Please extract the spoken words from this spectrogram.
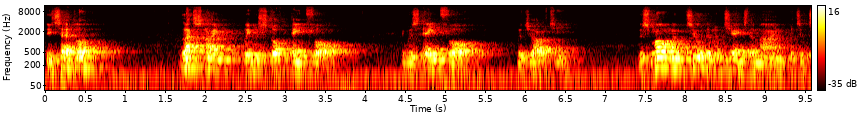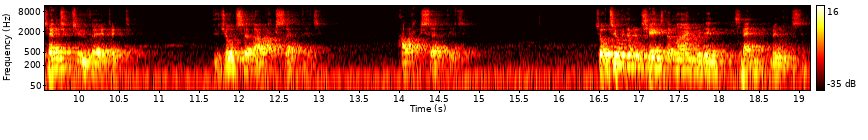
they said, look, last night we were stuck 8-4. It was 8-4 majority. This morning, two of them have changed their mind. It's a 10 to 2 verdict. The judge said, I'll accept it. I'll accept it. So two of them had changed their mind within 10 minutes.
